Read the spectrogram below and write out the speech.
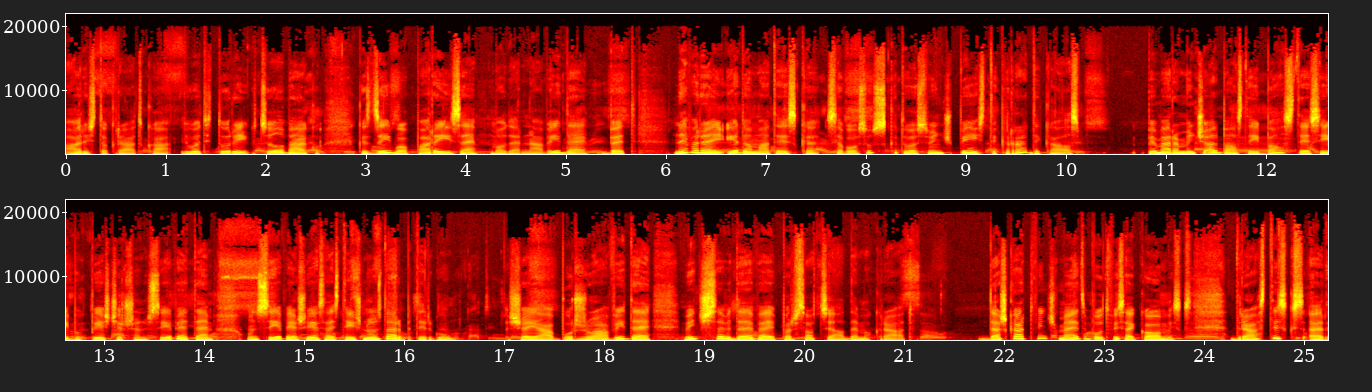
aristokrātu, kā ļoti turīgu cilvēku, kas dzīvo Parīzē, modernā vidē, bet nevarēju iedomāties, ka savos uzskatos viņš bijis tik radikāls. Piemēram, viņš atbalstīja balstiesību piešķiršanu sievietēm un sieviešu iesaistīšanos darba tirgū. Šajā buržuā vidē viņš sevi dēvēja par sociāldemokrātu. Dažkārt viņš mēdz būt visai komisks, drastisks, ar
